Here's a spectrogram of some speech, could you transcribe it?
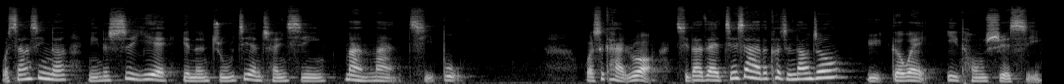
我相信呢，您的事业也能逐渐成型，慢慢起步。我是凯若，期待在接下来的课程当中与各位一同学习。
